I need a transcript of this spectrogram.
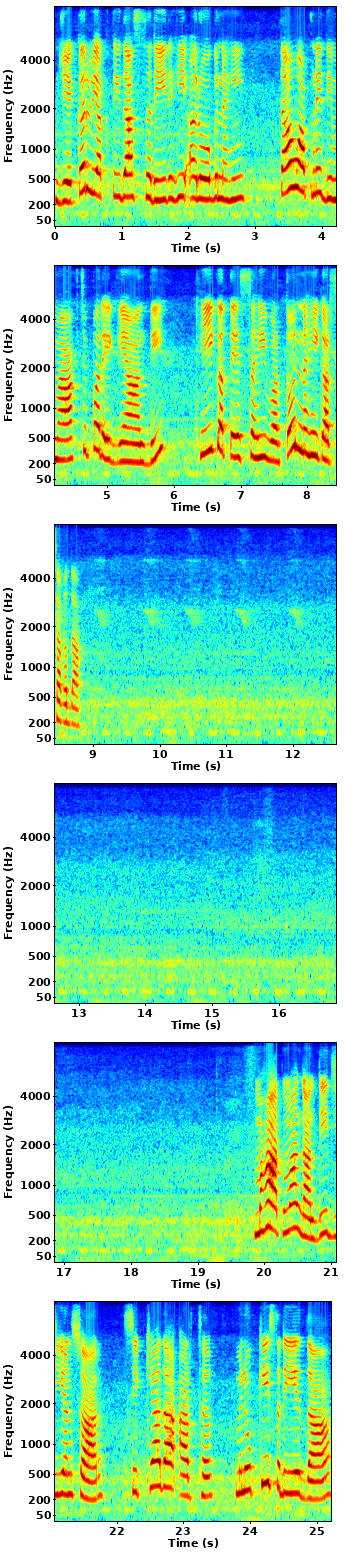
ਜੇਕਰ ਵਿਅਕਤੀ ਦਾ ਸਰੀਰ ਹੀ ਅਰੋਗ ਨਹੀਂ, ਤਾਂ ਉਹ ਆਪਣੇ ਦਿਮਾਗ 'ਚ ਭਰੇ ਗਿਆਨ ਦੀ ਠੀਕ ਅਤੇ ਸਹੀ ਵਰਤੋਂ ਨਹੀਂ ਕਰ ਸਕਦਾ। ਮਹਾਤਮਾ ਗਾਂਧੀ ਜੀ ਅਨੁਸਾਰ ਸਿੱਖਿਆ ਦਾ ਅਰਥ ਮਨੁੱਖੀ ਸਰੀਰ ਦਾ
